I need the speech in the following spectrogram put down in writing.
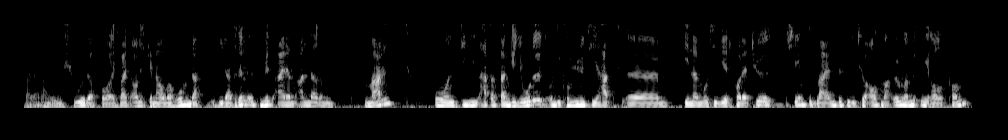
weil da waren irgendwie Schuhe davor, ich weiß auch nicht genau warum, dass sie da drin ist mit einem anderen Mann und die hat das dann gejodelt und die Community hat äh, ihn dann motiviert, vor der Tür stehen zu bleiben, bis sie die Tür aufmacht. Irgendwann müssen die rauskommen.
